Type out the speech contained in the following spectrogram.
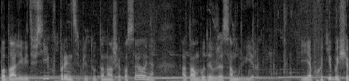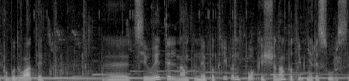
Подалі від всіх, в принципі, тут наше поселення, а там буде вже сам двір. І я б хотів би ще побудувати Е, цілитель нам не потрібен поки що, нам потрібні ресурси.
